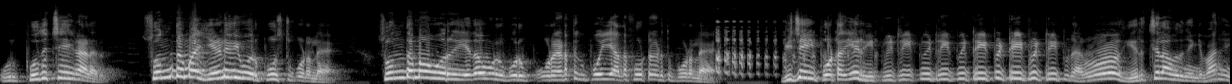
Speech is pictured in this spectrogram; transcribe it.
ஒரு பொதுச் செயலாளர் சொந்தமாக எழுதி ஒரு போஸ்ட் போடலை சொந்தமாக ஒரு ஏதோ ஒரு ஒரு ஒரு இடத்துக்கு போய் அதை ஃபோட்டோ எடுத்து போடலை விஜய் போட்டதையே retweet retweet retweet retweet retweet retweet ஓ எரிச்சலாகுதுங்க இங்கே பாருங்க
